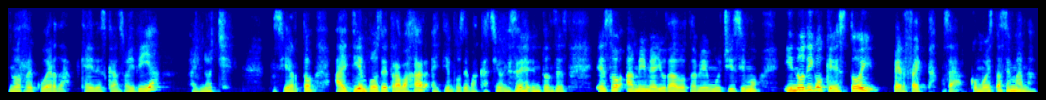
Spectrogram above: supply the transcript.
nos recuerda que hay descanso, hay día, hay noche. ¿Cierto? Hay tiempos de trabajar, hay tiempos de vacaciones. ¿eh? Entonces, eso a mí me ha ayudado también muchísimo. Y no digo que estoy perfecta, o sea, como esta semana,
